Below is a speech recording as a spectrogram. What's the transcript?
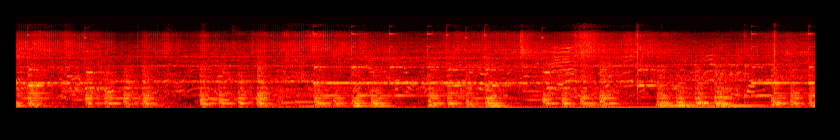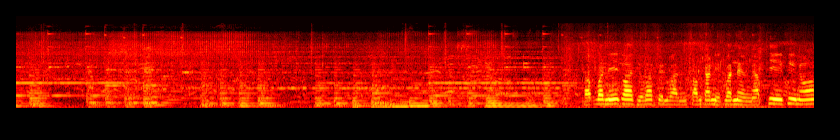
10 ครับวันนี้ก็ถือว่าเป็นวันสำคัญอีกวันหนึ่งนะครับ ที่พี่น้อง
